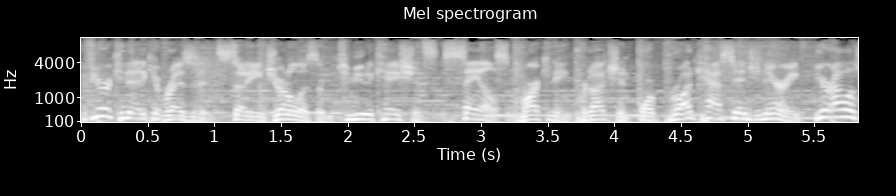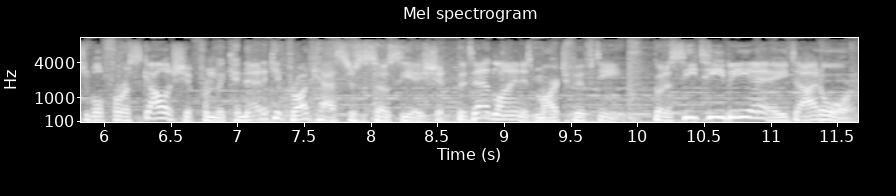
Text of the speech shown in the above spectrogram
If you're a Connecticut resident studying journalism, communications, sales, marketing, production, or broadcast engineering, you're eligible for a scholarship from the Connecticut Broadcasters Association. The deadline is March 15th. Go to ctba.org.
